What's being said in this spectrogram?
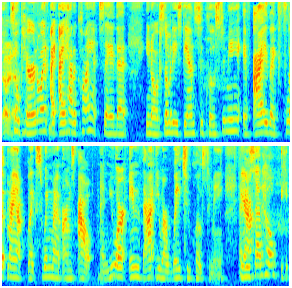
Oh, oh yeah. so paranoid. I, I had a client say that, you know, if somebody stands too close to me, if I like flip my like swing my arms out and you are in that, you are way too close to me. And Yeah. he said he'll he,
